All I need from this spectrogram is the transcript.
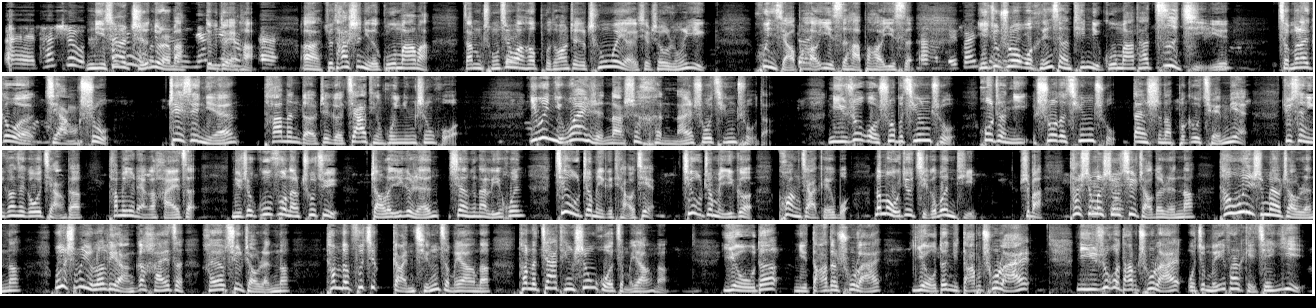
哎，她是你是侄女儿嘛，对不对哈？嗯，啊，就她是你的姑妈嘛。咱们重庆话和普通话这个称谓啊，有些时候容易混淆，不好意思哈，不好意思。啊，没关系。也就是说，我很想听你姑妈她自己怎么来跟我讲述这些年他们的这个家庭婚姻生活，因为你外人呢是很难说清楚的。你如果说不清楚，或者你说得清楚，但是呢不够全面，就像你刚才给我讲的，他们有两个孩子，你这姑父呢出去找了一个人，现在跟他离婚，就这么一个条件，就这么一个框架给我，那么我就几个问题，是吧？他什么时候去找的人呢？他为什么要找人呢？为什么有了两个孩子还要去找人呢？他们的夫妻感情怎么样呢？他们的家庭生活怎么样呢？有的你答得出来，有的你答不出来。你如果答不出来，我就没法给建议。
